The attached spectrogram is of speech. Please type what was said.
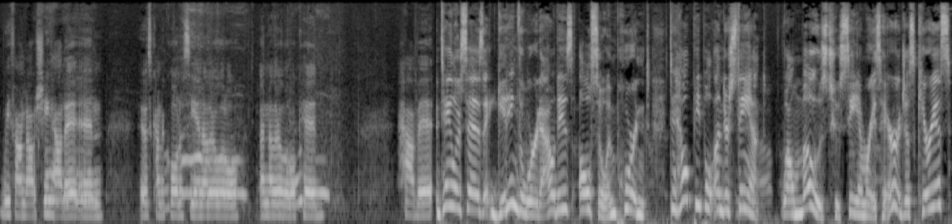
we found out she had it, and it was kind of cool to see another little another little kid have it. Taylor says getting the word out is also important to help people understand. While most who see Emery's hair are just curious,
